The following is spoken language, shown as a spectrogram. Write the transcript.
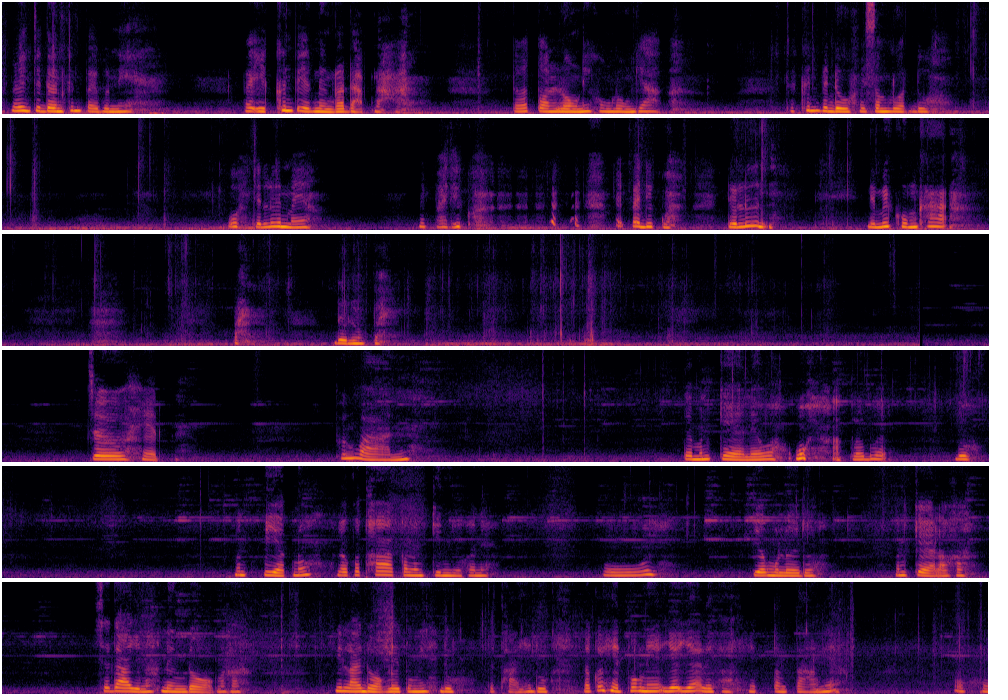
แล้วจะเดินขึ้นไปบนนี้ ไปอีกขึ้นไปอีกหนึ่งระดับนะคะ แต่ว่าตอนลงนี่คงลงยาก จะขึ้นไปดูไปสำรวจดูโอ้ยจะลื่นไหมอะไม่ไปดีกว่า ไม่ไปดีกว่า เดี๋ยวลื่น เดี๋ยวไม่คุ้มค่าไปเดินลงไปเจอเห็ด พึ่งหวาน แต่มันแก่แล้วอะโอ้ยหักแล้วด้วย ดู มันเปียกเนาะแล้วก็ท่ากำลังกินอยู่ค่ะเนี่ยโอ้ยเปียกหมดเลยเดี๋ยวมันแก่แล้วค่ะ เสียดายอยู่นะหนึ่งดอกนะคะมีหลายดอกเลยตรงนี้ดูจะถ่ายให้ดู แล้วก็เห็ดพวกนี้เยอะแยะเลยค่ะ เห็ดต่างๆ เนี่ย โอ้โห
